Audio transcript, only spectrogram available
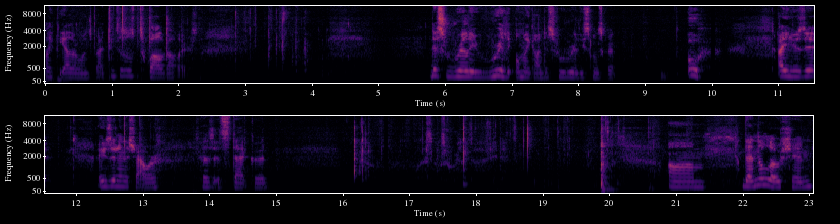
like the other ones, but I think this was $12. This really, really, oh my god, this really smells good. Oh, I use it. I use it in the shower because it's that good. Really good. Um, then the lotion.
